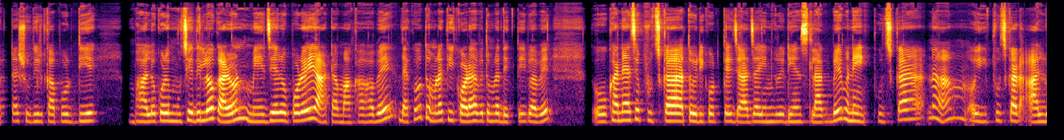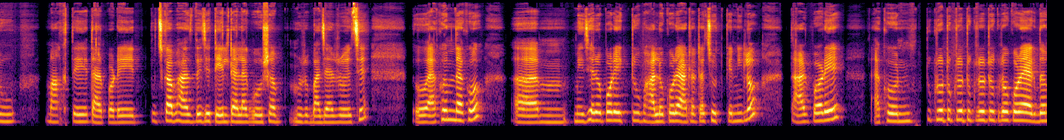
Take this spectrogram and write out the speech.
একটা সুতির কাপড় দিয়ে ভালো করে মুছে দিল, কারণ মেজের ওপরেই আটা মাখা হবে। দেখো তোমরা কি করা হবে তোমরা দেখতেই পাবে। তো ওখানে আছে ফুচকা তৈরি করতে যা যা ইনগ্রেডিয়েন্টস লাগবে মানে ফুচকা না, ওই ফুচকার আলু মাখতে, তারপরে ফুচকা ভাজতে যে তেলটা লাগবে ওসব বাজার রয়েছে। তো এখন দেখো মেঝের ওপরে একটু ভালো করে আটাটা চটকে নিল। তারপরে এখন টুকরো টুকরো টুকরো টুকরো করে একদম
